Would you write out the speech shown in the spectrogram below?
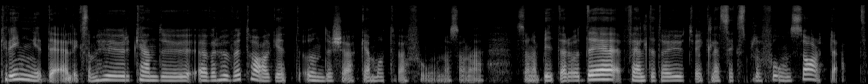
kring det. Liksom, hur kan du överhuvudtaget undersöka motivation och sådana såna bitar? Och det fältet har utvecklats explosionsartat.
